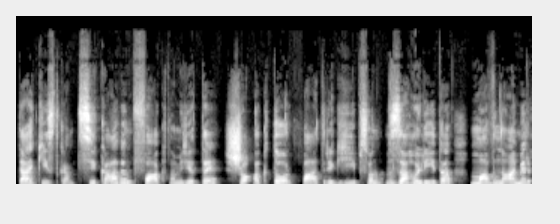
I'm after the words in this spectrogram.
та кістка. Цікавим фактом є те, що актор Патрік Гібсон взагалі-то мав намір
